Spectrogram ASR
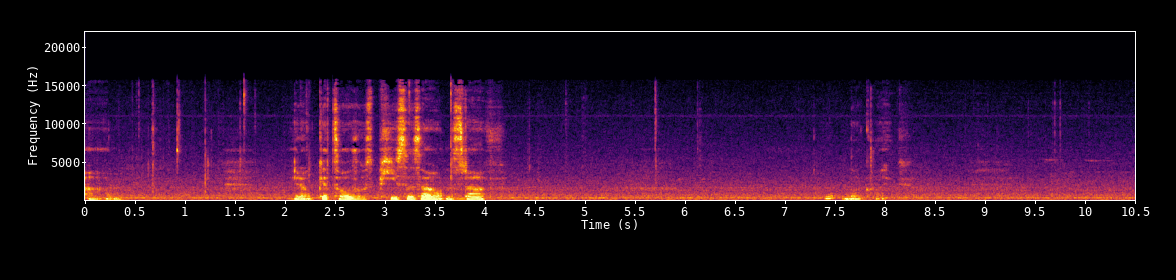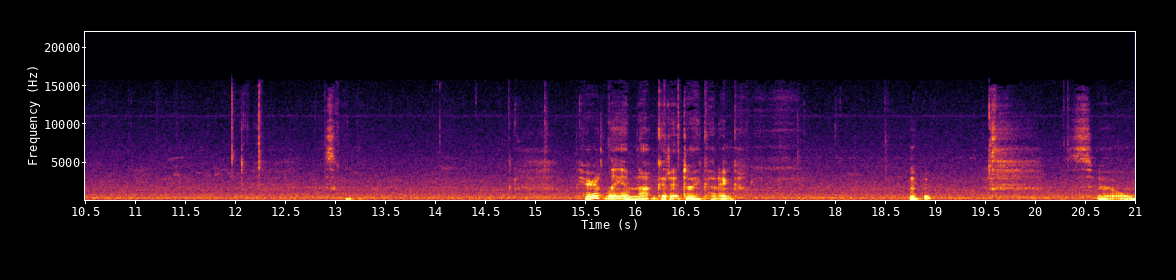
um, you know gets all those pieces out and stuff. What it look like? So, apparently, I'm not good at die cutting. so.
